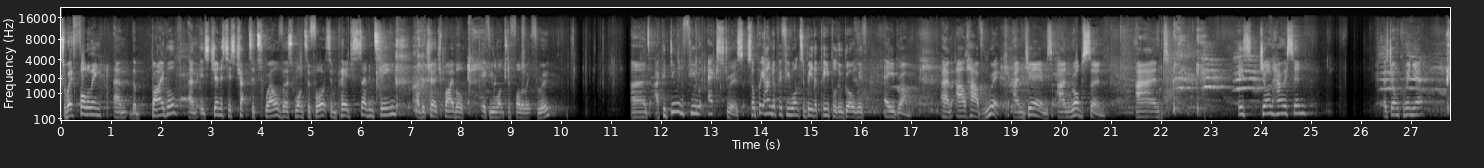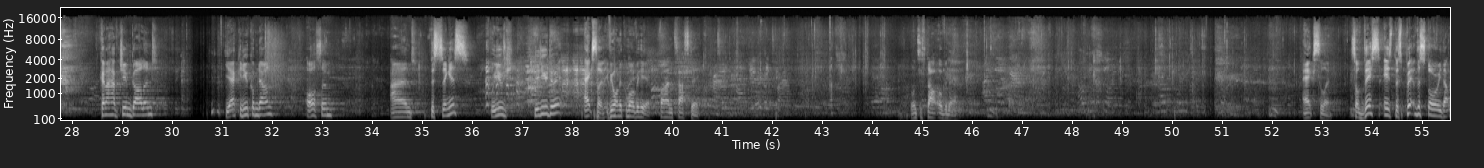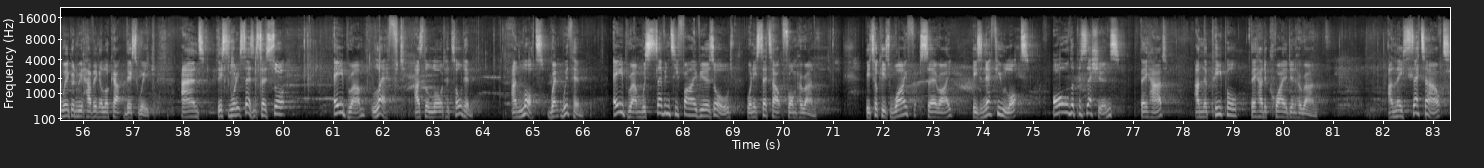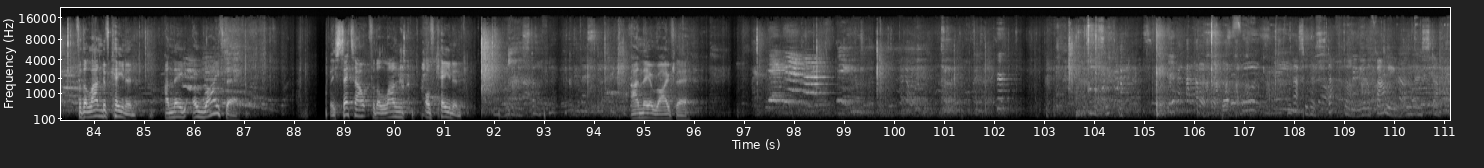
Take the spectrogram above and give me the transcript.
So we're following um, the Bible. Um, it's Genesis chapter 12, verse 1 to 4. It's on page 17 of the Church Bible if you want to follow it through. And I could do with a few extras. So put your hand up if you want to be the people who go with Abram. Um, I'll have Rick and James and Robson. And is John Harrison? Has John come in yet? Can I have Jim Garland? Yeah, can you come down? Awesome. And the singers, will you, did you do it? Excellent. If you want to come over here, fantastic. I want to start over there. Excellent. So, this is the bit of the story that we're going to be having a look at this week. And this is what it says it says, So Abram left as the Lord had told him, and Lot went with him. Abram was 75 years old when he set out from Haran. He took his wife Sarai, his nephew Lot, all the possessions they had, and the people they had acquired in Haran. And they set out for the land of Canaan, and they arrived there. They set out for the land of Canaan. And they arrived there. that's with their stuff done, all the family, all their stuff.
